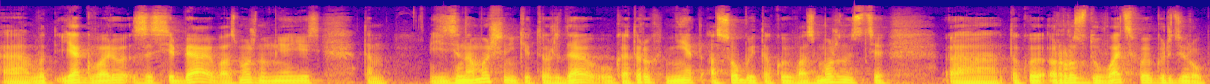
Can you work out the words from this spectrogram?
А вот я говорю за себя, возможно, у меня есть там единомышленники тоже, да, у которых нет особой такой возможности э, такой раздувать свой гардероб.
